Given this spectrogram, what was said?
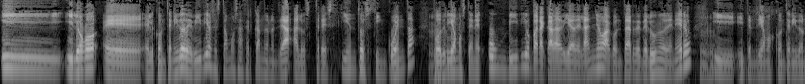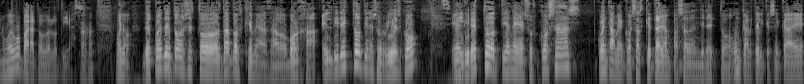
y, y luego eh, el contenido de vídeos, estamos acercándonos ya a los 350. Podríamos tener un vídeo para cada día del año a contar desde el 1 de enero y, y tendríamos contenido nuevo para todos los días. Ajá. Bueno, después de todos estos datos que me has dado, Borja, el directo tiene su riesgo, Sí. el directo tiene sus cosas. Cuéntame cosas que te hayan pasado en directo. Un cartel que se cae,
